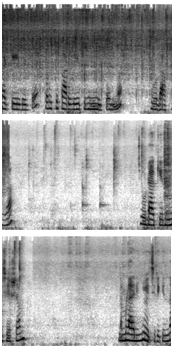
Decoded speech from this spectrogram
കട്ട് ചെയ്തിട്ട് കുറച്ച് കറിവേപ്പിലയും ഇട്ടൊന്ന് ചൂടാക്കുക. ചൂടാക്കിയതിന് ശേഷം നമ്മൾ അരിഞ്ഞു വെച്ചിരിക്കുന്ന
